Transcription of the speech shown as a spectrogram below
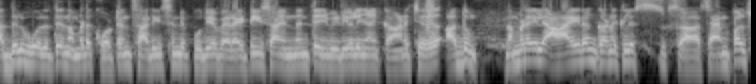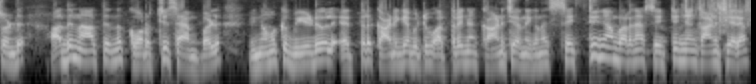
അതുപോലത്തെ നമ്മുടെ കോട്ടൺ സാരീസിന്റെ പുതിയ വെറൈറ്റീസ് ആണ് ഇന്നത്തെ വീഡിയോയിൽ ഞാൻ കാണിച്ചത്. അതും നമ്മുടെ കയ്യിൽ ആയിരം കണക്കിൽ സാമ്പിൾസ് ഉണ്ട്. അതിനകത്ത് നിന്ന് കുറച്ച് സാമ്പിൾ നമുക്ക് വീഡിയോയിൽ എത്ര കാണിക്കാൻ പറ്റും അത്രയും ഞാൻ കാണിച്ചു തന്നിരിക്കുന്നത്. സെറ്റ് ഞാൻ പറഞ്ഞാൽ സെറ്റ് ഞാൻ കാണിച്ചു തരാം.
